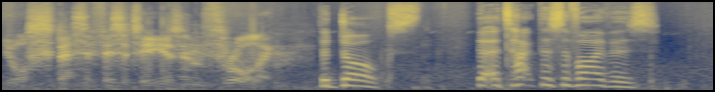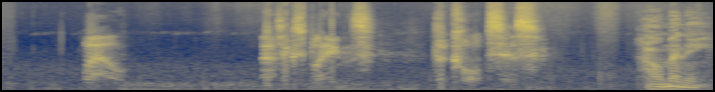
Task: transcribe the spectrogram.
Your specificity is enthralling. The dogs that attacked the survivors. Well, that explains the corpses. How many?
